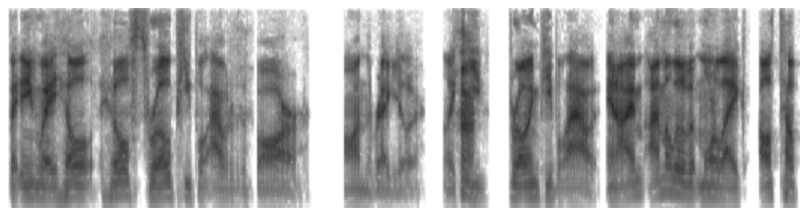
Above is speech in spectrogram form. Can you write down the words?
But anyway, he'll he'll throw people out of the bar on the regular. Like Huh. he's throwing people out, and I'm I'm a little bit more like I'll tell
